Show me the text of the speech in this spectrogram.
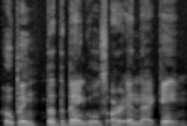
hoping that the Bengals are in that game.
